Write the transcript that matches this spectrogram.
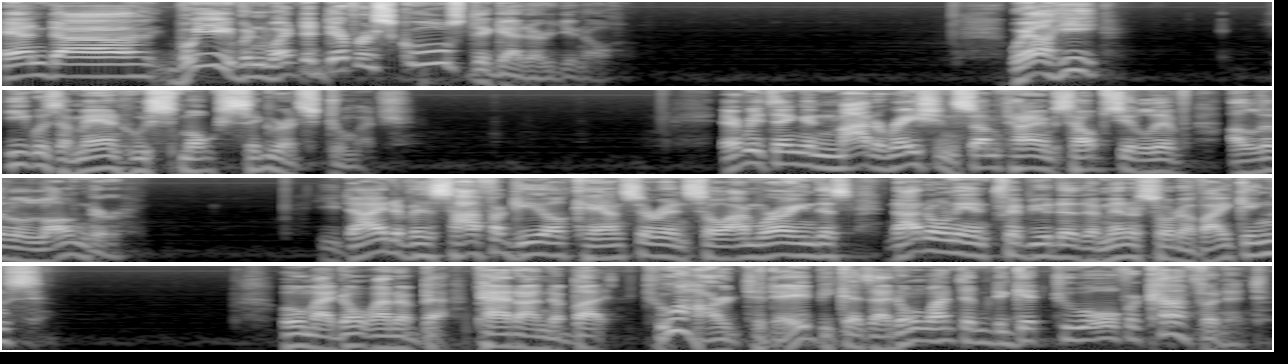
And uh, we even went to different schools together, you know. Well, he, he was a man who smoked cigarettes too much. Everything in moderation sometimes helps you live a little longer. He died of esophageal cancer, and so I'm wearing this not only in tribute to the Minnesota Vikings, whom I don't want to pat on the butt too hard today because I don't want them to get too overconfident,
